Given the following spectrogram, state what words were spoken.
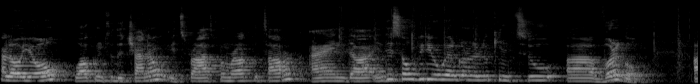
Hello you all, welcome to the channel. It's Rad from Radko Tarot and uh, in this whole video we're going to look into uh, Virgo, uh,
